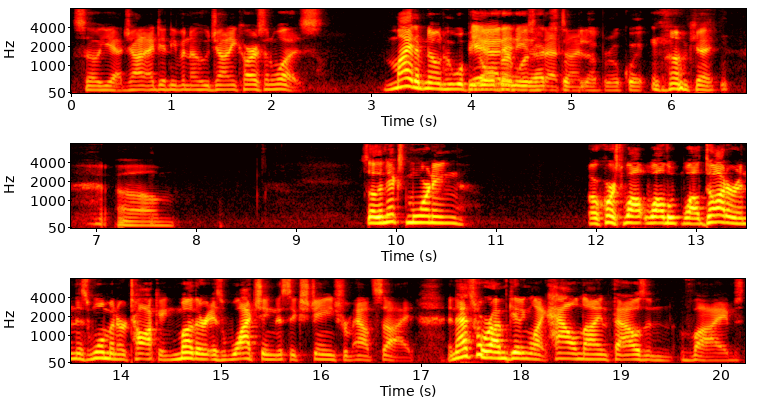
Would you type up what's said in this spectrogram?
So yeah, John, I didn't even know who Johnny Carson was. Might have known who Whoopi yeah, Goldberg was at that time. it up real quick. okay. Um, so the next morning, of course, while while the, while daughter and this woman are talking, mother is watching this exchange from outside, and that's where I'm getting like HAL nine thousand vibes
